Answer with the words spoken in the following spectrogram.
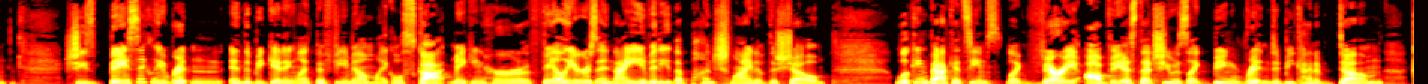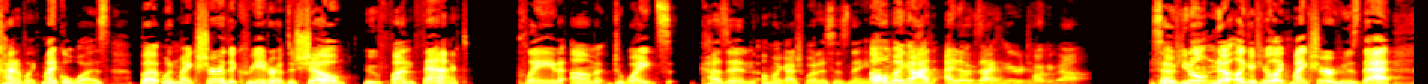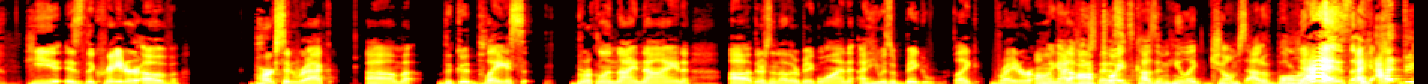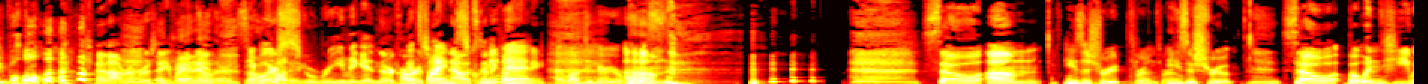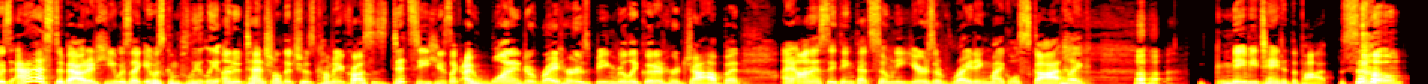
She's basically written in the beginning like the female Michael Scott, making her failures and naivety the punchline of the show. Looking back, it seems like very obvious that she was like being written to be kind of dumb, kind of like Michael was. But when Mike Schur, the creator of the show, who, fun fact, played um, Dwight's cousin, oh my gosh, what is his name? Oh my God. I know exactly who you're talking about. So if you don't know, like if you're like Mike Schur, who's that? He is the creator of Parks and Rec, um, The Good Place, Brooklyn Nine Nine. Uh, there's another big one. Uh, he was a big like writer Oh on my God. The He's Office. Dwight's cousin. He like jumps out of bars. Yes, Like at people. I cannot remember his name I right now. either. It's so People are funny. screaming it in their cars right now. Scream it's gonna come it. to me. I love to hear your voice. Um, so um, he's a Schrute thrown through. He's a Schrute. So, but when he was asked about it, he was like, it was completely unintentional that she was coming across as ditzy. He was like, I wanted to write her as being really good at her job, but I honestly think that so many years of writing Michael Scott, like, maybe tainted the pot. So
